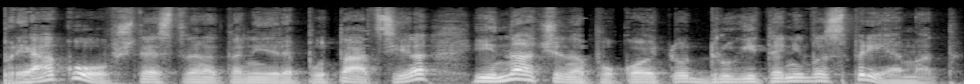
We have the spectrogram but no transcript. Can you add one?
пряко обществената ни репутация и начина по който другите ни възприемат.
